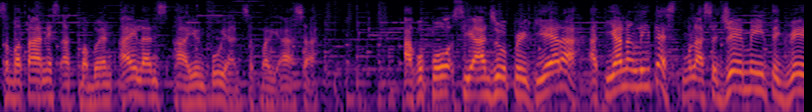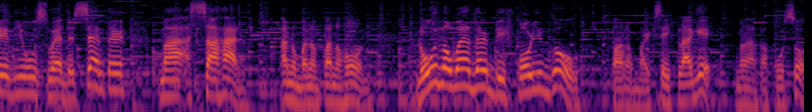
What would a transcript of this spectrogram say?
sa Batanes at Babuyan Islands ayon po yan sa pag-asa. Ako po si Anjo Pertiera at yan ang latest mula sa GMA Integrated News Weather Center. Maaasahan ano man ang panahon. Know the weather before you go para mark safe lagi, mga kapuso.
